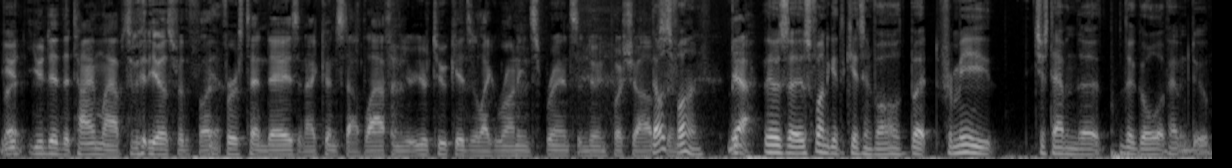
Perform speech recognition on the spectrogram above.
You, you did the time lapse videos for the fu- Yeah. first ten days, and I couldn't stop laughing. Your, your two kids are like running sprints and doing push ups. that was fun. Yeah. it was uh, it was fun to get the kids involved. But for me, just having the the goal of having to do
